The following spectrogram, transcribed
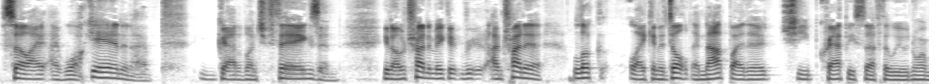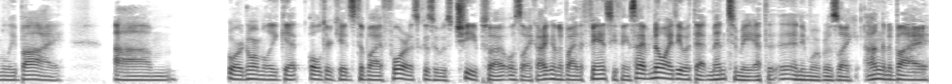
So I, I walk in and I grab a bunch of things and, you know, I'm trying to make it, re- I'm trying to look like an adult and not buy the cheap, crappy stuff that we would normally buy. Um, or normally get older kids to buy for us because it was cheap. So I was like, I'm going to buy the fancy things. I have no idea what that meant to me at the, anymore, but it was like, I'm going to buy,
